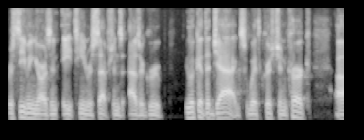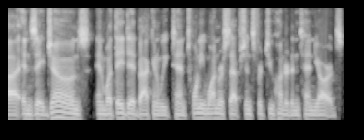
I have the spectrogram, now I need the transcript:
receiving yards and 18 receptions as a group. You look at the Jags with Christian Kirk uh, and Zay Jones and what they did back in week 10 21 receptions for 210 yards.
